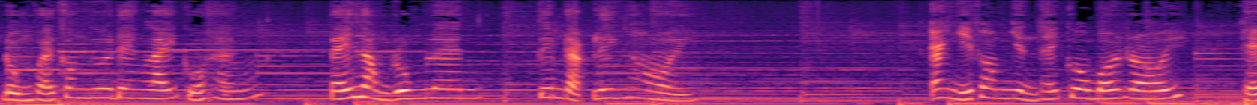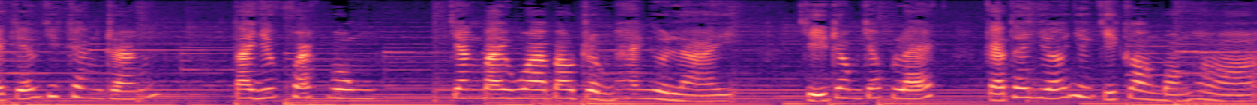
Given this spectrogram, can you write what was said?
Đụng phải con ngươi đang lấy của hắn Đáy lòng rung lên Tim đập liên hồi. An Dĩ Phong nhìn thấy cô bối rối Khẽ kéo chiếc khăn trắng. Tay dứt khoát vung Chăn bay qua bao trùm hai người lại. Chỉ trong chốc lát Cả thế giới như chỉ còn bọn họ.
